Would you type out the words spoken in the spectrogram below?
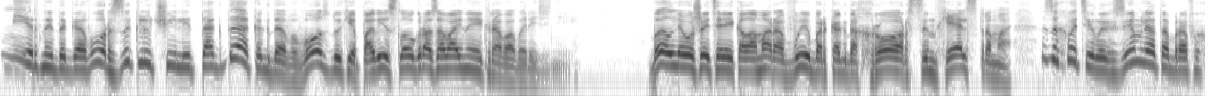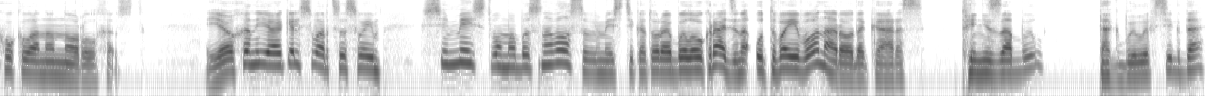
мирный договор заключили тогда, когда в воздухе повисла угроза войны и кровавой резни. Был ли у жителей Каламара выбор, когда Хрор, сын Хельстрома, захватил их земли, отобрав их у клана Норлхаст? Йохан Йокельсвард со своим семейством обосновался в месте, которое было украдено у твоего народа, Карас. Ты не забыл? Так было всегда.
